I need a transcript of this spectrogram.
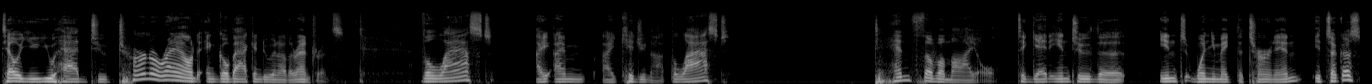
tell you you had to turn around and go back into another entrance. The last, I, I'm, I kid you not, the last tenth of a mile to get into the into when you make the turn in, it took us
